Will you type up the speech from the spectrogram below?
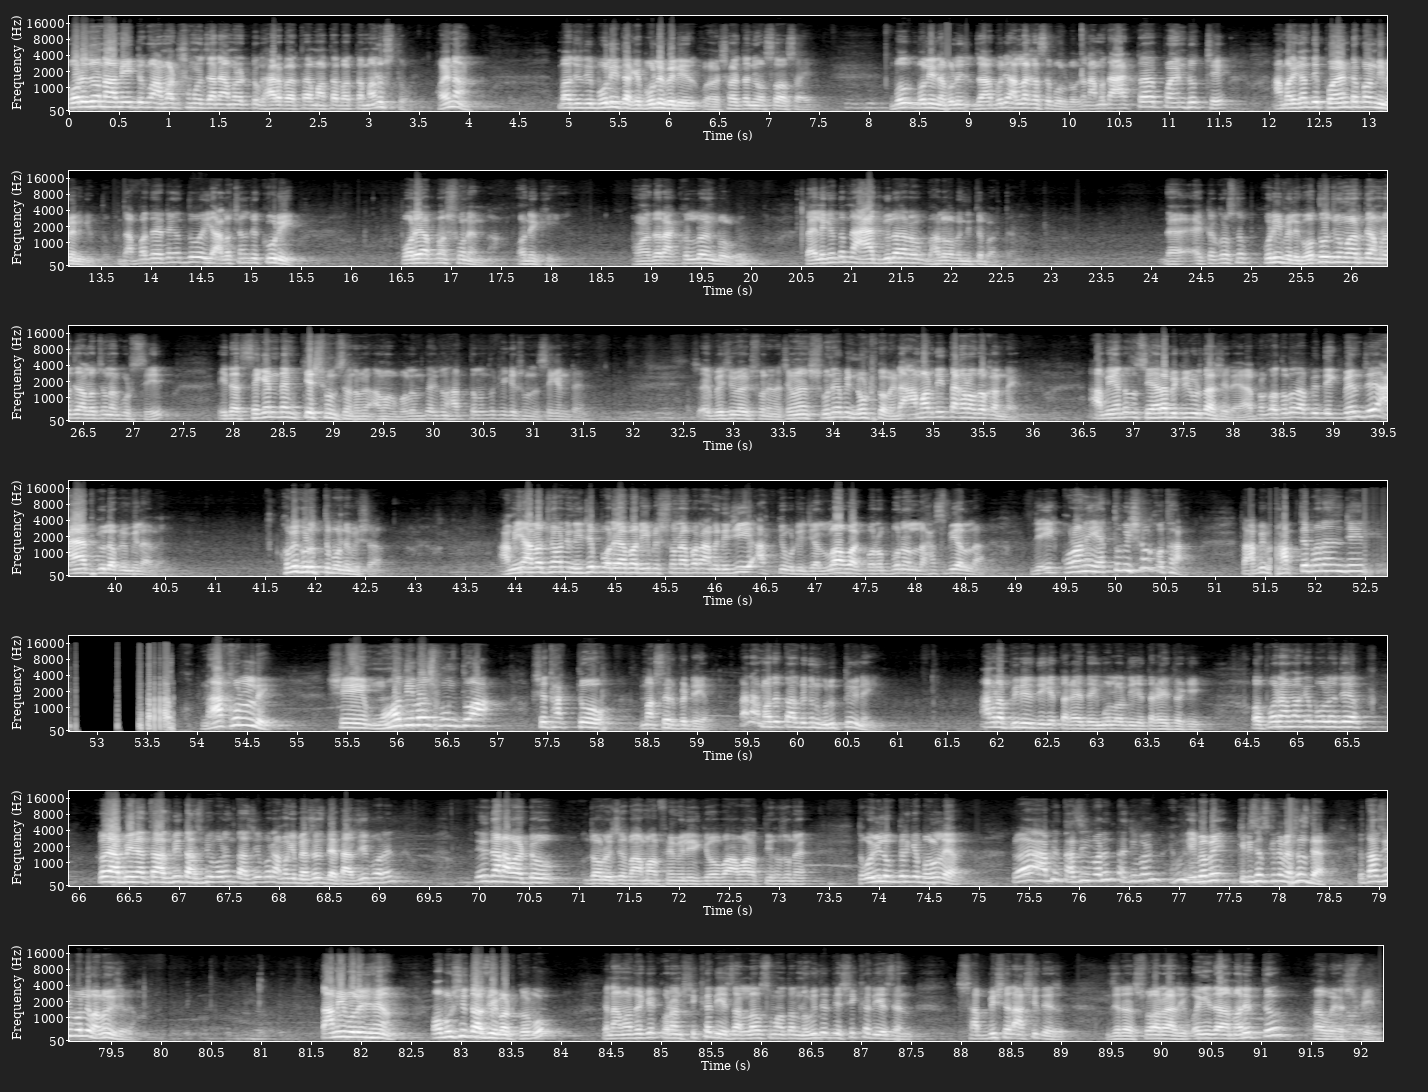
পরে যখন আমি একটু আমার সময় জানে, আমার একটু ঘাড় ব্যথা, মাথা ব্যথা, মানুষ তো, হয় না? বা যদি বলি তাকে, বলে ফেলি শয়তানি অসহায় বল- না, বলি, যা বলি আল্লাহ কাছে বলব। কারণ আমাদের একটা পয়েন্ট হচ্ছে, আমার এখান থেকে পয়েন্ট আপনারা নেবেন কিন্তু। আপনাদের এটা কিন্তু এই আলোচনা যে করি, পরে আপনারা শোনেন না, অনেকেই। আমাদের রাগ করলেও আমি বলব। তাইলে কিন্তু আপনি আয়াতগুলো আরও ভালোভাবে নিতে পারতেন। একটা প্রশ্ন করেই ফেলি, গত জুমারতে আমরা যে আলোচনা করছি, এটা সেকেন্ড টাইম কে শুনছেন? আমি আমাকে বলেন তো, একজন হাত তোলেন তো, কে কে শুনছেন সেকেন্ড টাইম বেশিরভাগ শুনে না। মানে শুনে আপনি নোট করবেন আমার দিক তাকানোর দরকার নাই। আমি এটা তো চেহারা বিক্রি করতে আসি না আপনার কথা হলো আপনি দেখবেন যে আয়াতগুলো আপনি মিলাবেন। খুবই গুরুত্বপূর্ণ বিষয়। আমি আলোচনা নিজে পরে আবার ইবলিশ শোনার পর আমি নিজেই আটকে উঠি যে আল্লাহ আকবর, রব্বন আল্লাহ, হাসবি আল্লাহ। যে এই কোরআনে এত বিষয় কথা। তা আপনি ভাবতে পারেন যে না করলে সে মহাদিবস পর্যন্ত সে থাকতো মাছের পেটে। আর আমাদের তার কোনো গুরুত্বই নেই। আমরা পীরের দিকে তাকাই থাকি, মোল্লার দিকে তাকাই থাকি। ওপরে আমাকে বলে যে, কই আপনি না তাজবি তাজবি পড়েন তাজবি পড়েন, আমাকে মেসেজ দেয়, তাজবি পড়েন। যদি জান আমার একটু জ্বর হয়েছে বা আমার ফ্যামিলির কেউ বা আমার আত্মীয় স্বজনে তো ওই লোকদেরকে বললে আপনি তাজবি পড়েন তাজবি পড়েন, এবং এইভাবে ক্রিটিসাইজ করে মেসেজ দেয়। তো তাজবি বললে ভালো হয়ে যাবে। তা আমি বলি যে হ্যাঁ অবশ্যই তাজবি পাঠ করব। কেন আমাদেরকে কোরআন শিক্ষা দিয়েছে, আল্লাহ সুমাতাল নবীদের দিয়ে শিক্ষা দিয়েছেন, ছাব্বিশের আশিতে, যেটা সোয়ারাজি ওইদা মারিত্য হাউ আসবেন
